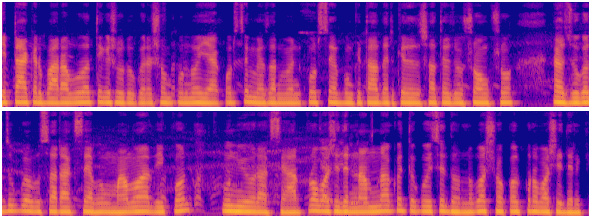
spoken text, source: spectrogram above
এই টাকের বাড়াবোড়া থেকে শুরু করে সম্পূর্ণ ইয়া করছে মেজারমেন্ট করছে এবং কি তাদেরকে সাথে সংস হ্যাঁ, যোগাযোগ ব্যবস্থা রাখছে এবং মামা রিপন উনিও রাখছে। আর প্রবাসীদের নাম না কইতে কইছে ধন্যবাদ সকল প্রবাসীদেরকে।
